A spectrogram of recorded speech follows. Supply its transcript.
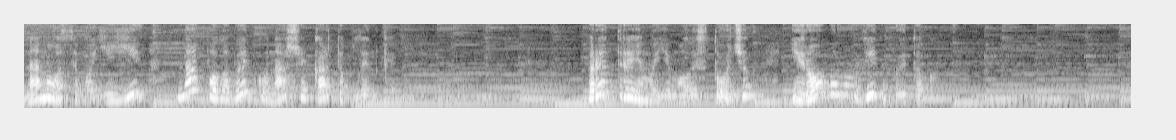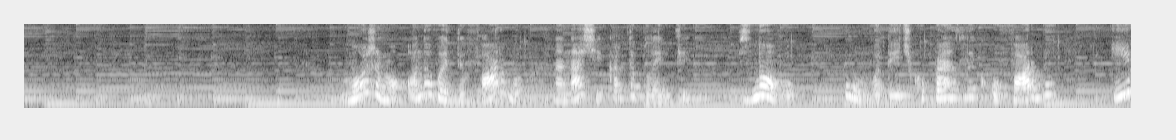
Наносимо її на половинку нашої картоплинки. Притримуємо листочок і робимо відбиток. Можемо оновити фарбу на нашій картоплинці. Знову у водичку пензлик, у фарбу і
